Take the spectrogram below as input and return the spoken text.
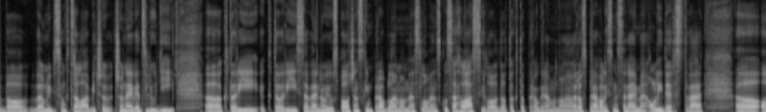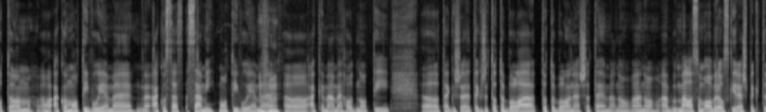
lebo veľmi by som chcela, aby čo, čo najviac ľudí, ktorí, ktorí sa venujú spoločenským problémom na Slovensku, sa hlásilo do tohto programu. No, a rozprávali sme sa najmä o líderstve, o tom, ako motivujeme, ako sa sami motivujeme, uh, aké máme hodnoty. Uh, takže, takže toto, bola, toto bola naša téma. No, áno. A mala som obrovský rešpekt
